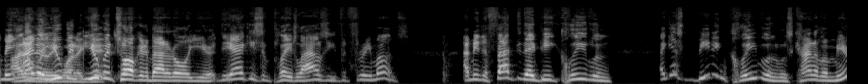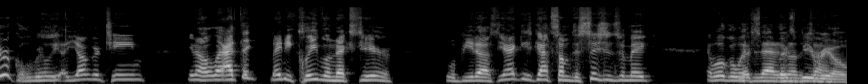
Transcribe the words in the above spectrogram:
I mean, I I, know really you've been you've been talking about it all year. The Yankees have played lousy for three months. I mean, the fact that they beat Cleveland, I guess beating Cleveland was kind of a miracle. Really, a younger team. You know, I think maybe Cleveland next year will beat us. The Yankees got some decisions to make, and we'll go let's, into that. let's be time. real.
